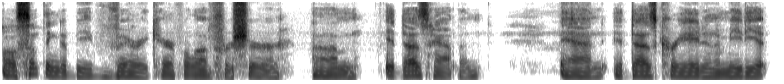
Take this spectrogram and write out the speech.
Well, something to be very careful of for sure. Um, it does happen, and it does create an immediate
